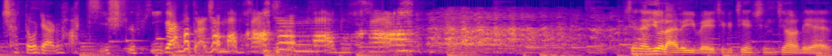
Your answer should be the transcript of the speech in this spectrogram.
这都是点垃圾食品，干嘛得这么胖，这么胖？现在又来了一位这个健身教练，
